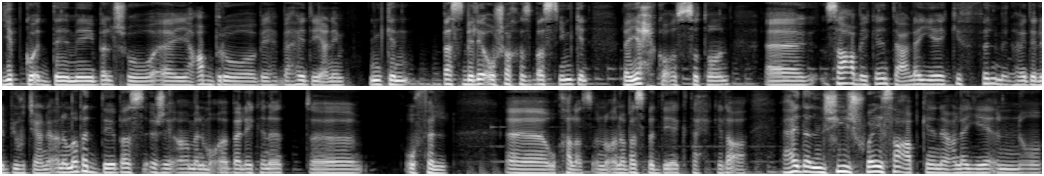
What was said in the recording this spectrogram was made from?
يبكوا قدامي يبلشوا يعبروا بهيدي. يعني يمكن بس بلاقوا شخص بس يمكن ليحكوا قصتهم. آه صعبة كانت علي كيف فل من هيدي البيوت. يعني أنا ما بدي بس أجي أعمل مقابلة كانت آه وفل. آه وخلص إنه أنا بس بدي اياك تحكي لا هيدا الشيء شوي صعب كان علي إنه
